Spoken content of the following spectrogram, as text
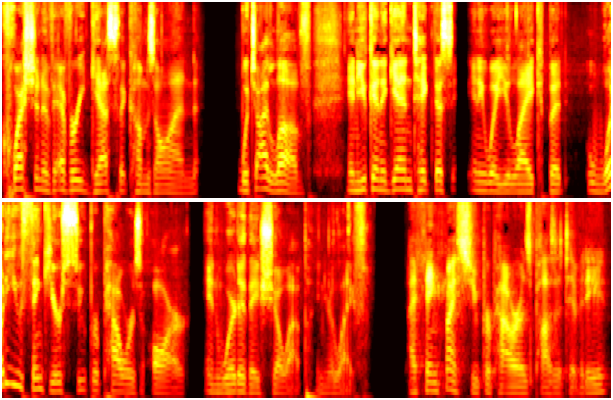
question of every guest that comes on, which I love. And you can, again, take this any way you like, but what do you think your superpowers are and where do they show up in your life? I think my superpower is positivity.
